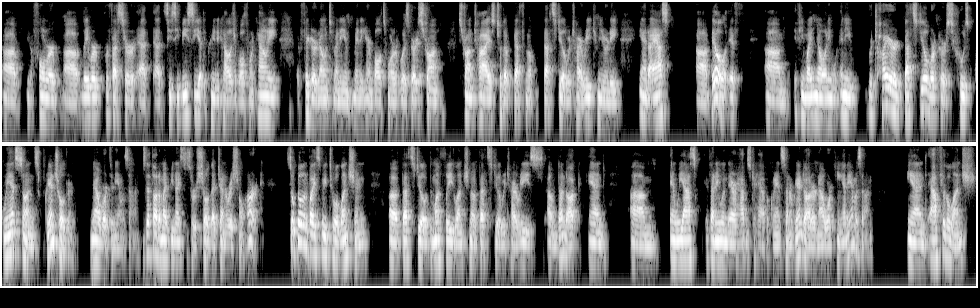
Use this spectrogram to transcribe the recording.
uh, you know former uh, labor professor at at CCBC at the Community College of Baltimore County, a figure known to many many here in Baltimore who has very strong strong ties to the Beth Beth Steel retiree community. And I asked uh, Bill if um, if he might know any any retired Beth Steel workers whose grandsons grandchildren now worked in Amazon. Because I thought it might be nice to sort of show that generational arc. So Bill invites me to a luncheon of Beth Steel, the monthly luncheon of Beth Steel retirees out in Dundalk. And, um, and we ask if anyone there happens to have a grandson or granddaughter now working at Amazon. And after the lunch,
